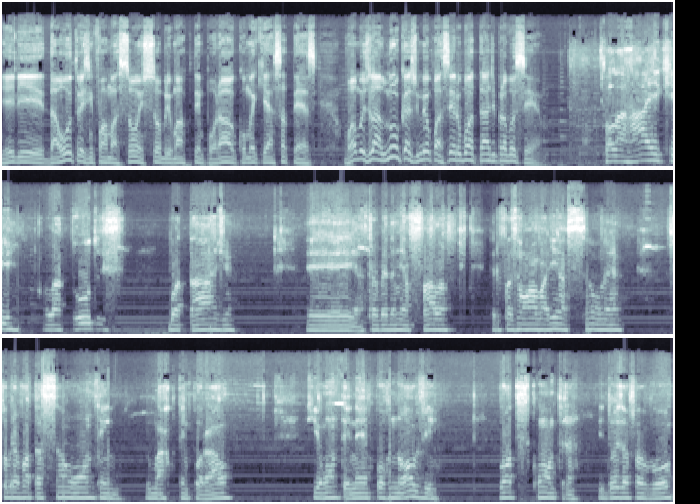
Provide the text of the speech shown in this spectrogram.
Ele dá outras informações sobre o marco temporal, como é que é essa tese. Vamos lá, Lucas, meu parceiro, boa tarde para você. Olá, Raik. Olá a todos, boa tarde. É, através da minha fala, quero fazer uma avaliação né, sobre a votação ontem do marco temporal, que ontem, né, por nove votos contra e dois a favor,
